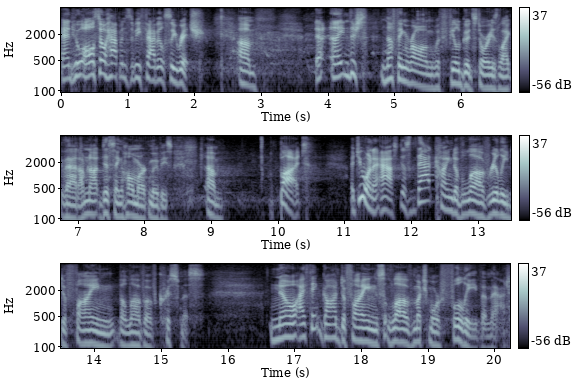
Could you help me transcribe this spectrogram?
and who also happens to be fabulously rich. Um, I, there's nothing wrong with feel good stories like that. I'm not dissing Hallmark movies. Um, but I do want to ask does that kind of love really define the love of Christmas? No, I think God defines love much more fully than that.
